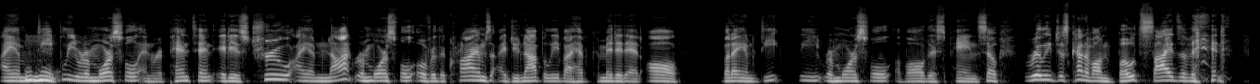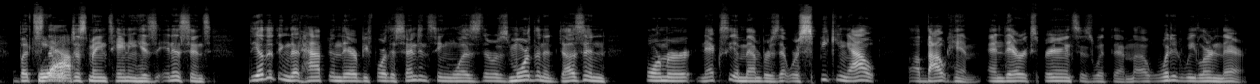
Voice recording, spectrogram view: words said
I am mm-hmm. deeply remorseful and repentant. It is true. I am not remorseful over the crimes I do not believe I have committed at all, but I am deeply remorseful of all this pain. So, really, just kind of on both sides of it, but still yeah. just maintaining his innocence. The other thing that happened there before the sentencing was there was more than a dozen former NXIVM members that were speaking out about him and their experiences with them. Uh, what did we learn there?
